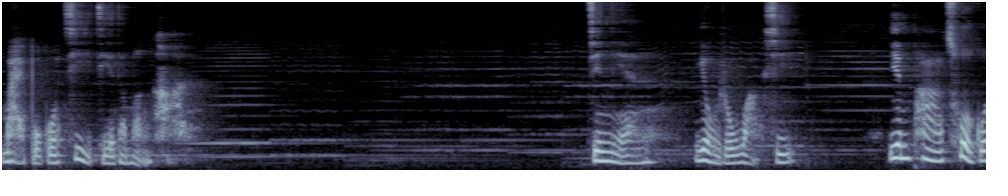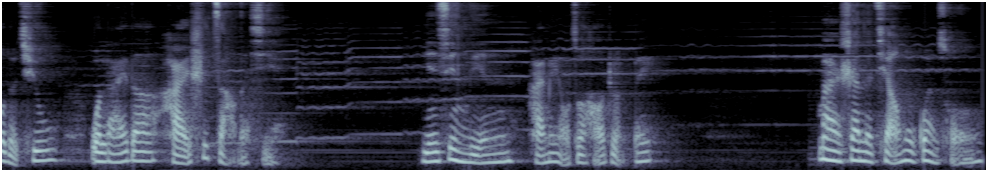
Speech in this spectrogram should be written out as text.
迈不过季节的门槛。今年又如往昔，因怕错过了秋，我来的还是早了些。银杏林还没有做好准备，漫山的乔木灌丛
